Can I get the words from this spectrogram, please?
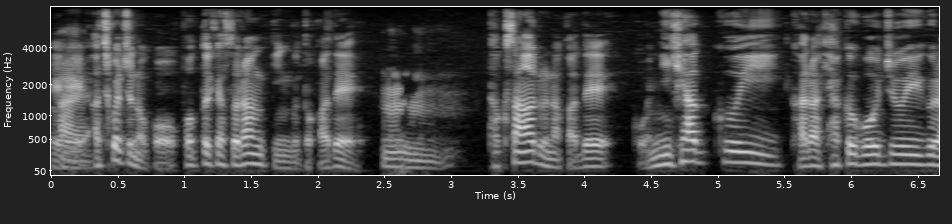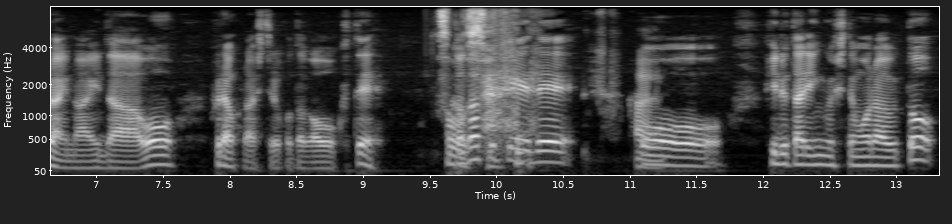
はいえーあちこちのこう、ポッドキャストランキングとかで、うん。たくさんある中で、こう200位から150位ぐらいの間をフラフラしてることが多くて、科学系で、はい。こう、フィルタリングしてもらうと、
